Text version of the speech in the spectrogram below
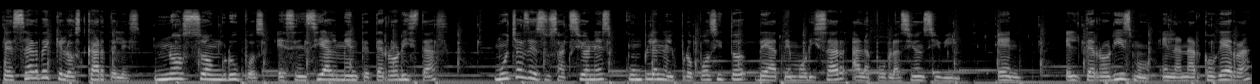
pesar de que los cárteles no son grupos esencialmente terroristas, muchas de sus acciones cumplen el propósito de atemorizar a la población civil. En El terrorismo en la narcoguerra,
